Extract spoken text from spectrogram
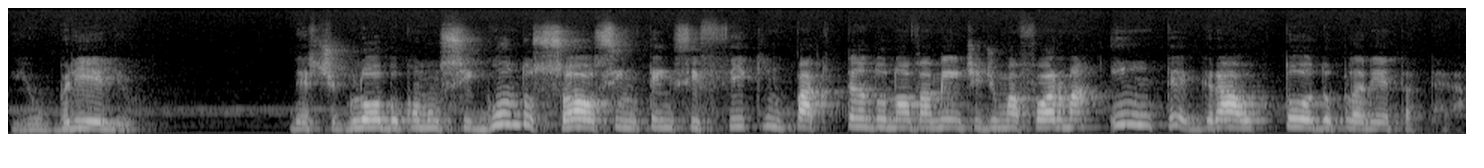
E o brilho deste globo, como um segundo sol, se intensifica, impactando novamente de uma forma integral todo o planeta Terra.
